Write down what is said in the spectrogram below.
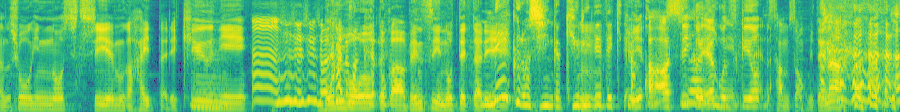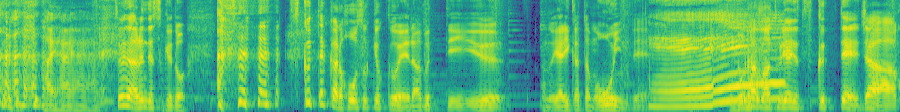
あの商品の CM が入ったり急にうん。ボルボとかベンツに乗ってったり。メイクのシーンが急に出てきて、うんあ暑いからエアコンつけようってサムソンみたいな。はいはいはいはい。そういうのあるんですけど作ってから放送局を選ぶっていうあのやり方も多いんなでドラマとりあえず作ってじゃあ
